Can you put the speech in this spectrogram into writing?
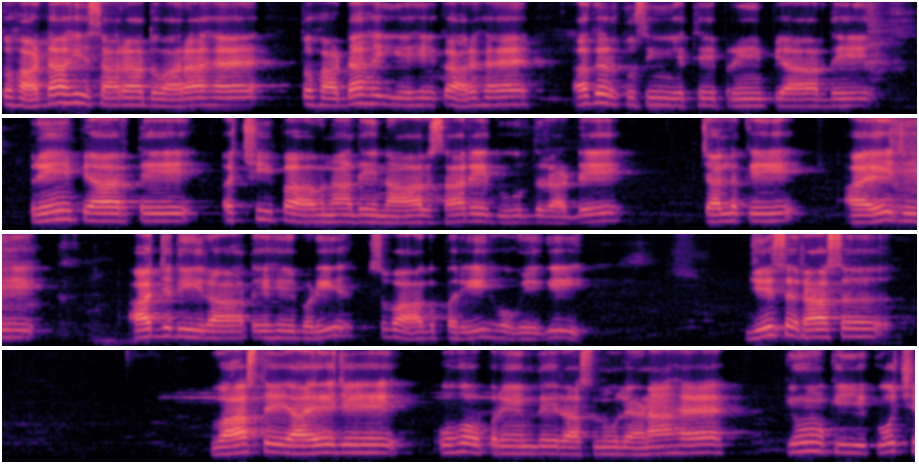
ਤੁਹਾਡਾ ਹੀ ਸਾਰਾ ਦੁਆਰਾ ਹੈ, ਤੁਹਾਡਾ ਹੀ ਇਹ ਘਰ ਹੈ। ਅਗਰ ਤੁਸੀਂ ਇੱਥੇ ਪ੍ਰੇਮ ਪਿਆਰ ਦੇ, ਪ੍ਰੇਮ ਪਿਆਰ ਤੇ ਅੱਛੀ ਭਾਵਨਾ ਦੇ ਨਾਲ ਸਾਰੇ ਦੂਰ ਦਰਾਡੇ ਚੱਲ ਕੇ ਆਏ ਜੇ, ਅੱਜ ਦੀ ਰਾਤ ਇਹ ਬੜੀ ਸੁਭਾਗ ਭਰੀ ਹੋਵੇਗੀ। ਜਿਸ ਰਸ ਵਾਸਤੇ ਆਏ ਜੇ, ਉਹ ਪ੍ਰੇਮ ਦੇ ਰਸ ਨੂੰ ਲੈਣਾ ਹੈ, ਕਿਉਂਕਿ ਕੁਝ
